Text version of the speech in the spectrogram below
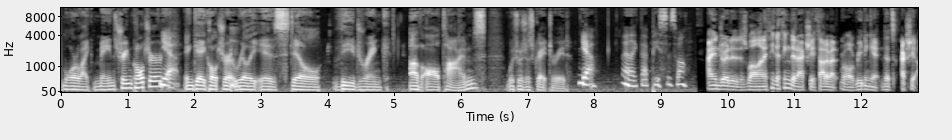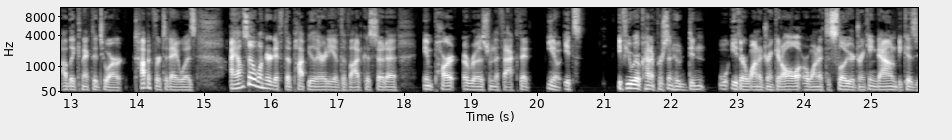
more like mainstream culture Yeah. in gay culture, it mm. really is still the drink of all times, which was just great to read. Yeah, I like that piece as well. I enjoyed it as well. And I think a thing that I actually thought about while reading it that's actually oddly connected to our topic for today was I also wondered if the popularity of the vodka soda in part arose from the fact that, you know, it's if you were the kind of person who didn't either want to drink at all or wanted to slow your drinking down because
